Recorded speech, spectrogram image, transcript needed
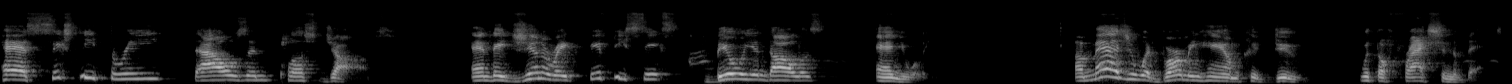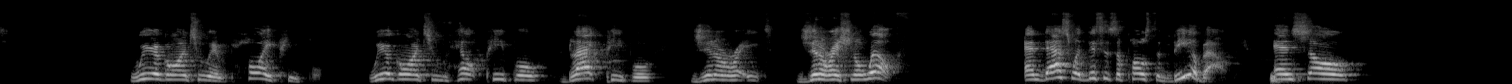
has 63,000 plus jobs and they generate 56 billion dollars annually. Imagine what Birmingham could do with a fraction of that. We're going to employ people. We're going to help people, Black people, generate generational wealth. And that's what this is supposed to be about. And so,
